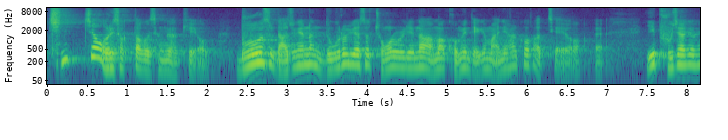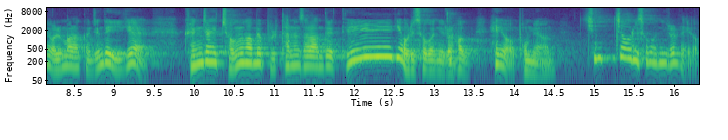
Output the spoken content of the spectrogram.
진짜 어리석다고 생각해요. 무엇을 나중에는 누구를 위해서 종을 울리나 아마 고민 되게 많이 할 것 같아요. 예. 이 부작용이 얼마나 큰지. 근데 이게 굉장히 정의감에 불타는 사람들이 되게 어리석은 일을 해요. 보면 진짜 어리석은 일을 해요.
